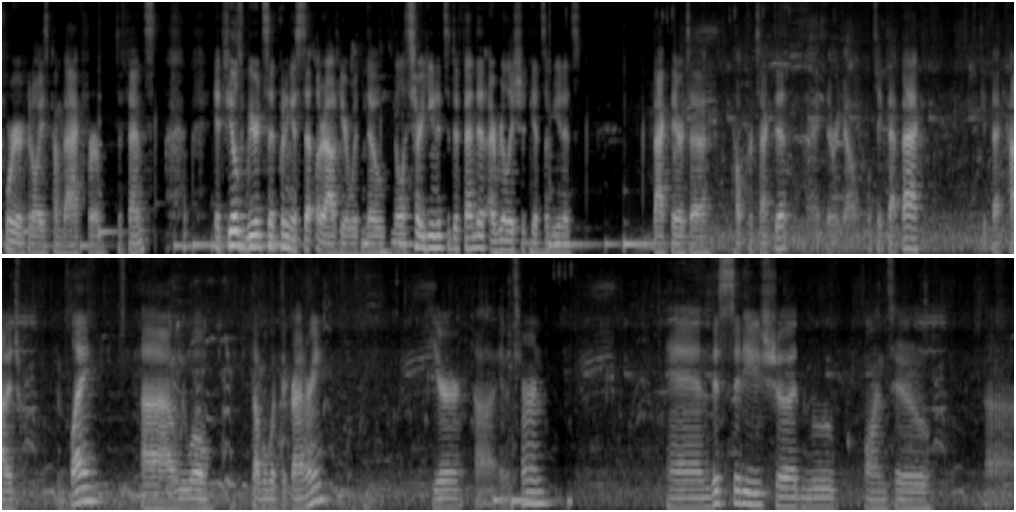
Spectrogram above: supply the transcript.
This warrior could always come back for defense. it feels weird putting a settler out here with no military unit to defend it. I really should get some units back there to help protect it. All right, there we go. We'll take that back. Get that cottage in play. Uh, we will double with the granary here uh, in a turn. And this city should move on to, uh,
